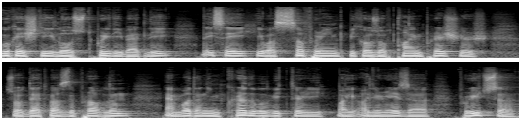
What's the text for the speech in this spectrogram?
Gukeshti lost pretty badly. They say he was suffering because of time pressure, so that was the problem. And what an incredible victory by Alireza Firouzja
